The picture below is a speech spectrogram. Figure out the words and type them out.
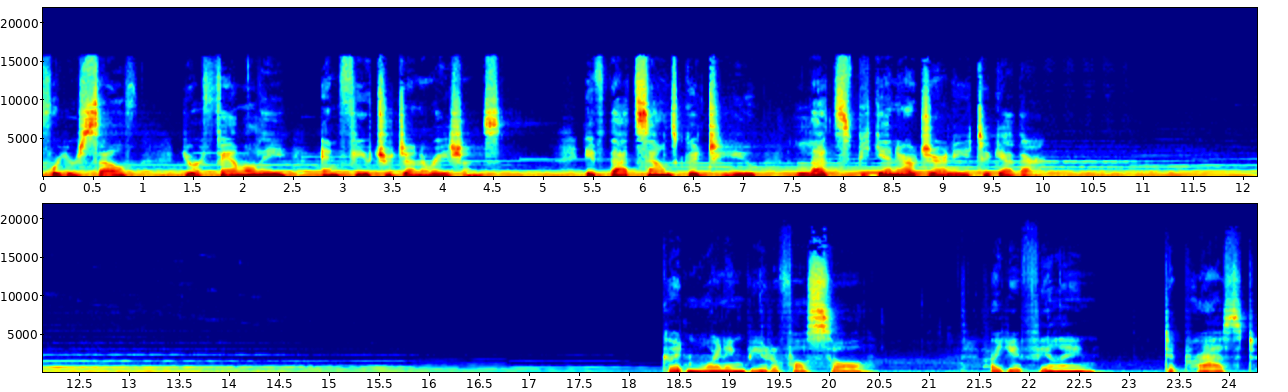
for yourself, your family, and future generations. If that sounds good to you, Let's begin our journey together. Good morning, beautiful soul. Are you feeling depressed,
